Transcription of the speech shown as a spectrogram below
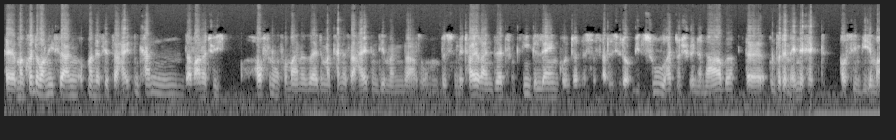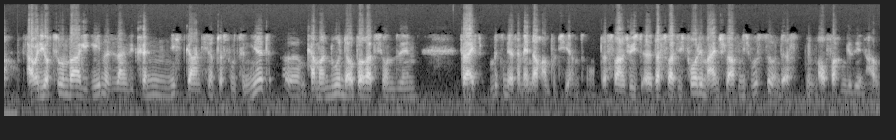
Äh, man konnte aber auch nicht sagen, ob man das jetzt erhalten kann. Da war natürlich Hoffnung von meiner Seite, man kann es erhalten, indem man da so ein bisschen Metall reinsetzt, ein Kniegelenk und dann ist das alles wieder irgendwie zu, hat eine schöne Narbe äh, und wird im Endeffekt aussehen wie immer. Aber die Option war gegeben, dass sie sagen, sie können nicht garantieren, ob das funktioniert, äh, kann man nur in der Operation sehen. Vielleicht müssen wir es am Ende auch amputieren. So. Das war natürlich äh, das, was ich vor dem Einschlafen nicht wusste und erst mit dem Aufwachen gesehen habe.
